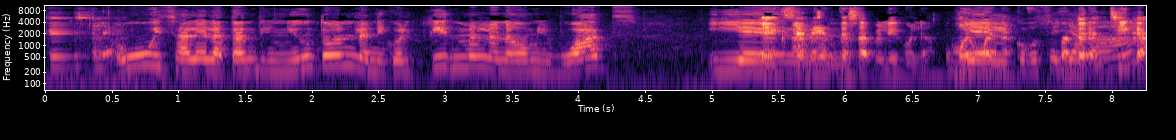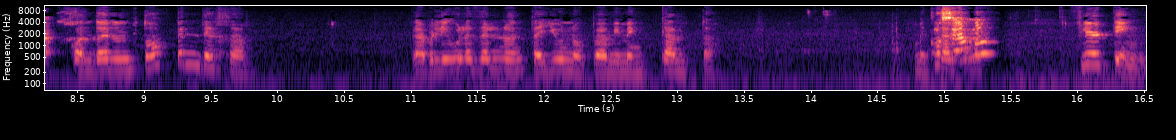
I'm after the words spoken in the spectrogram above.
qué sale? uy, sale la Tandy Newton, la Nicole Kidman, la Naomi Watts. Y el, Excelente esa película, muy y el- buena. ¿Cómo se Cuando llama? eran chicas. Cuando eran todas pendejas. La película es del 91, pero a mí me encanta. Me ¿Cómo se llama? Flirting.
